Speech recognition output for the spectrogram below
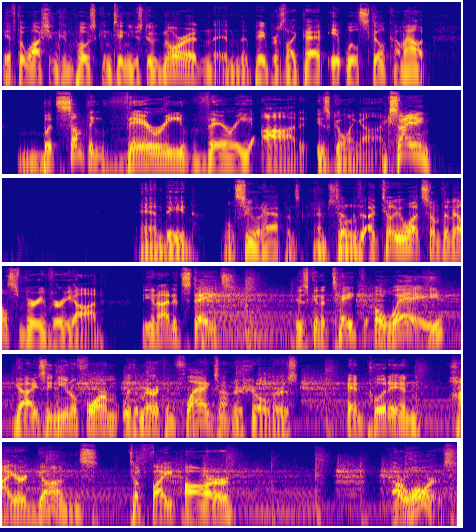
if the Washington Post continues to ignore it and, and the papers like that, it will still come out. But something very, very odd is going on. Exciting. Indeed. We'll see what happens. Absolutely. I tell you what, something else very, very odd. The United States is going to take away guys in uniform with American flags on their shoulders and put in hired guns to fight our our wars?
